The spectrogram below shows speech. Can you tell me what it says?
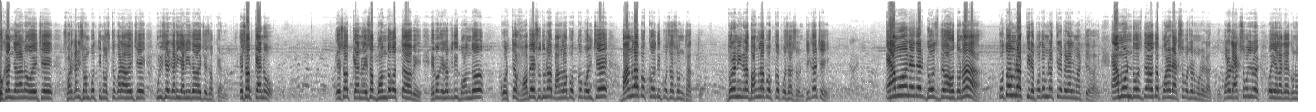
দোকান জ্বালানো হয়েছে, সরকারি সম্পত্তি নষ্ট করা হয়েছে, পুলিশের গাড়ি জ্বালিয়ে দেওয়া হয়েছে সব কেন? এসব কেন? এসব কেন? এসব বন্ধ করতে হবে। এবং এসব যদি বন্ধ করতে হবে শুধু না, বাংলা পক্ষ বলছে, বাংলা পক্ষ যদি প্রশাসন থাকতো, ধরে নিন এরা বাংলা পক্ষ প্রশাসন, ঠিক আছে? এমন এদের ডোজ দেওয়া হতো না। প্রথম রাত্রিরে প্রথম রাত্রিরে বেড়াল মারতে হয়। এমন ডোজ দেওয়া হতো, পরের একশো বছর মনে রাখতো। পরের একশো বছর ওই এলাকায় কোনো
